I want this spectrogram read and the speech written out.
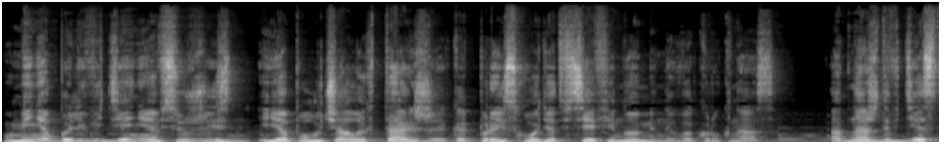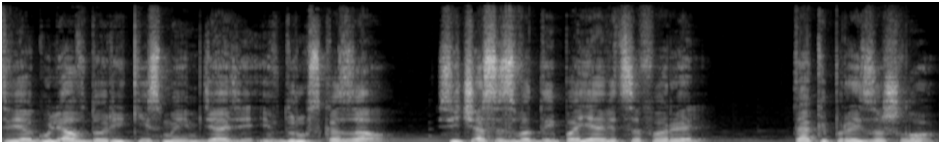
У меня были видения всю жизнь, и я получал их так же, как происходят все феномены вокруг нас. Однажды в детстве я гулял вдоль реки с моим дядей и вдруг сказал, «Сейчас из воды появится форель». Так и произошло.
